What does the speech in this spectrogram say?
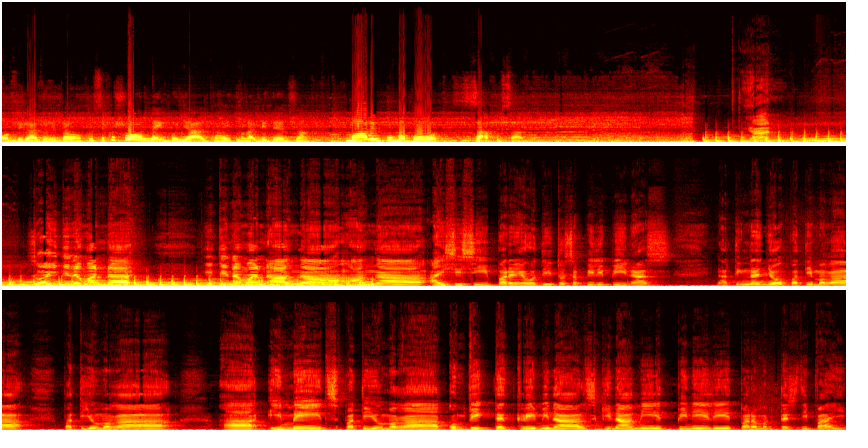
Obligado rin daw ang prosekusyon na ibunyag kahit mga ebidensyang maaaring pumabot sa akusado. Yan. So hindi naman na hindi naman ang ah, ang ah, ICC pareho dito sa Pilipinas. Natingnan nyo pati mga pati yung mga ah, inmates, pati yung mga convicted criminals ginamit, pinilit para mag-testify.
